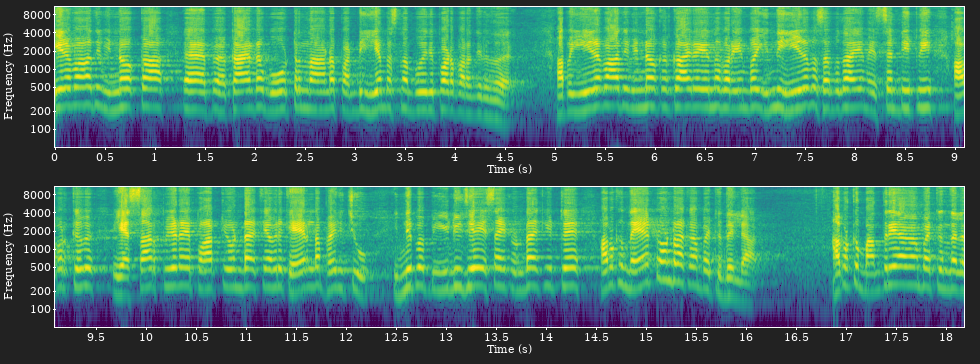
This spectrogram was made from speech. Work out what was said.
ഈഴവാദി പിന്നോക്കക്കാരുടെ വോട്ടെന്നാണ് പണ്ട് ഇ എം എസ് നമ്പൂതിരിപ്പാട് പറഞ്ഞിരുന്നത്. അപ്പൊ ഈഴവാദി പിന്നോക്കക്കാര് എന്ന് പറയുമ്പോൾ ഇന്ന് ഈഴവ സമുദായം എസ് എൻ ഡി പി അവർക്ക് എസ് ആർ പിയുടെ പാർട്ടി ഉണ്ടാക്കി അവർ കേരളം ഭരിച്ചു. ഇന്നിപ്പോൾ ബി ഡി ജെ എസ് ആയിട്ട് ഉണ്ടാക്കിയിട്ട് അവർക്ക് നേട്ടം ഉണ്ടാക്കാൻ പറ്റുന്നില്ല. അവർക്ക് മന്ത്രിയാകാൻ പറ്റുന്നില്ല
